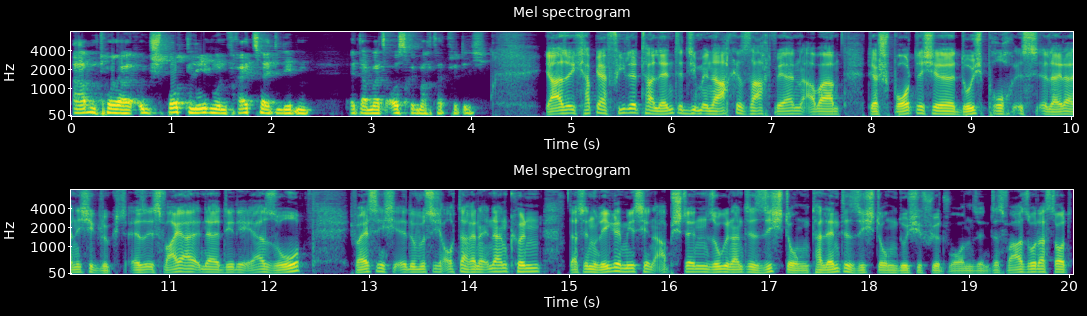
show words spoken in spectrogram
Abenteuer und Sportleben und Freizeitleben äh, damals ausgemacht hat für dich. Ja, also ich habe ja viele Talente, die mir nachgesagt werden, aber der sportliche Durchbruch ist leider nicht geglückt. Also es war ja in der DDR so, ich weiß nicht, du wirst dich auch daran erinnern können, dass in regelmäßigen Abständen sogenannte Sichtungen, Talentesichtungen durchgeführt worden sind. Das war so, dass dort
